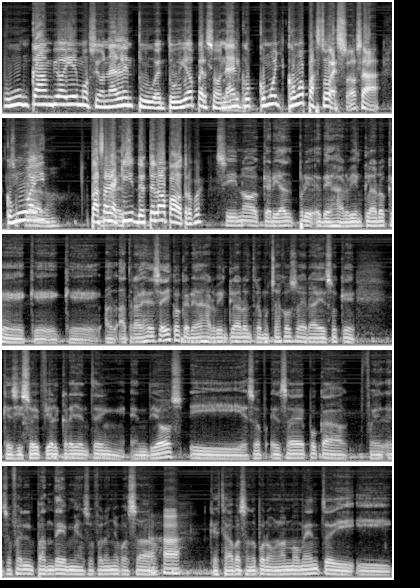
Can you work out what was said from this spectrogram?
un cambio ahí emocional en tu en tu vida personal. ¿Cómo, ¿Cómo pasó eso? O sea, ¿cómo ahí pasa de aquí, de este lado para otro, pues. Sí, no, quería dejar bien claro que, que, que a, través de ese disco quería dejar bien claro, entre muchas cosas, era eso que, que sí soy fiel creyente en, en Dios y eso, esa época, fue eso fue en pandemia, eso fue el año pasado, que estaba pasando por un mal momento y, y,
